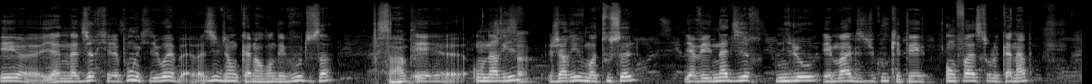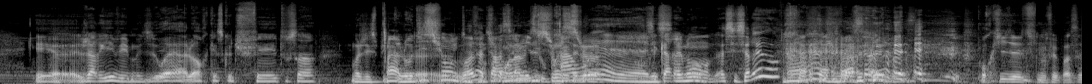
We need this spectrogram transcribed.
Et euh, il y a Nadir qui répond et qui dit Ouais, bah vas-y, viens, on cale un rendez-vous, tout ça. Simple. Et euh, on arrive, j'arrive moi tout seul. Il y avait Nadir, Milo et Max du coup qui étaient en face sur le canapé. Et euh, j'arrive et ils me disent ouais alors qu'est-ce que tu fais tout ça? Moi j'explique. Ah, l'audition, t'ont voilà, carrément l'audition, Ah ouais, c'est carrément. Ah, c'est sérieux. Hein Ah. Pour qui tu nous fais passer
